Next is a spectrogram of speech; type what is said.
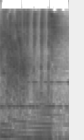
Bye.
